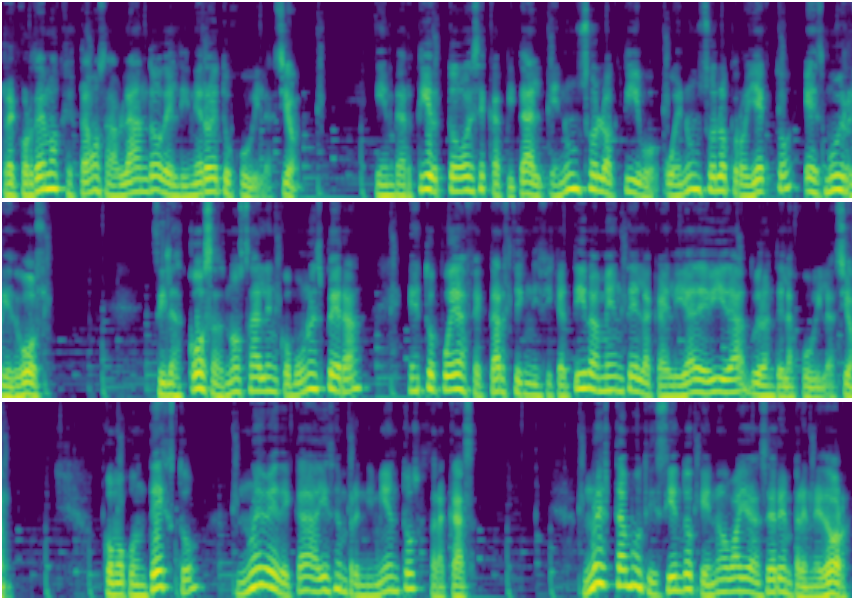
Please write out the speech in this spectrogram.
Recordemos que estamos hablando del dinero de tu jubilación. Invertir todo ese capital en un solo activo o en un solo proyecto es muy riesgoso. Si las cosas no salen como uno espera, esto puede afectar significativamente la calidad de vida durante la jubilación. Como contexto, 9 de cada 10 emprendimientos fracasan. No estamos diciendo que no vayas a ser emprendedor,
